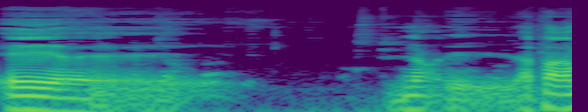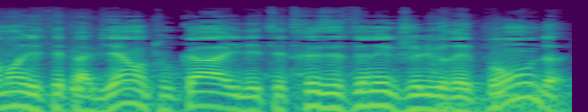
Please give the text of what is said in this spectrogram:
et euh, non, apparemment il n'était pas bien. En tout cas, il était très étonné que je lui réponde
